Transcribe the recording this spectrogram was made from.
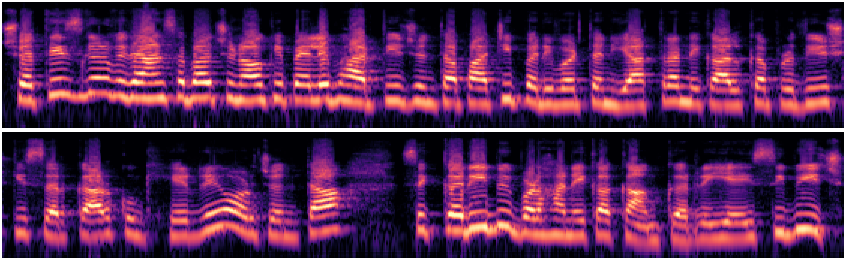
छत्तीसगढ़ विधानसभा चुनाव के पहले भारतीय जनता पार्टी परिवर्तन यात्रा निकालकर प्रदेश की सरकार को घेरने और जनता से करीबी बढ़ाने का काम कर रही है। इसी बीच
